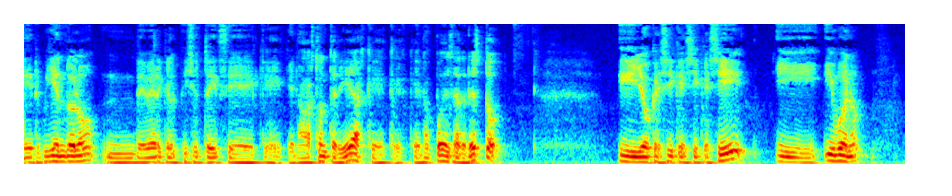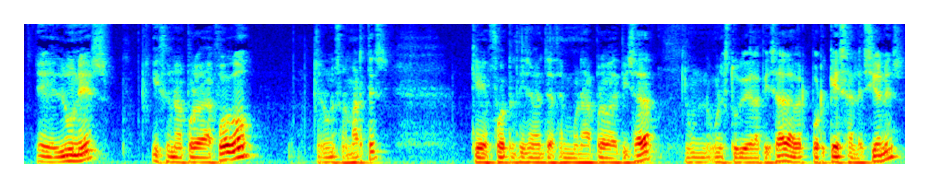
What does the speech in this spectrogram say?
ir viéndolo, de ver que el fisio te dice que, no hagas tonterías, que, que no puedes hacer esto. Y yo que sí, que sí, que sí. Y, bueno, el lunes hice una prueba de fuego, el lunes o el martes, que fue precisamente hacerme una prueba de pisada, un, estudio de la pisada, a ver por qué esas lesiones.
